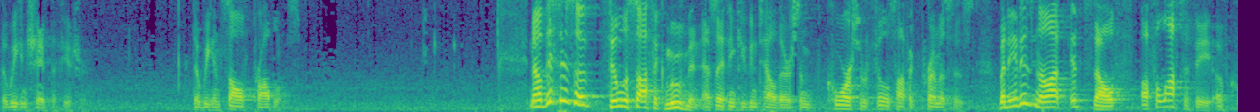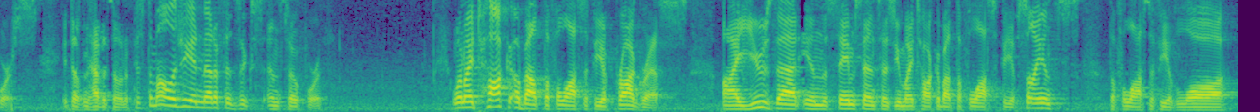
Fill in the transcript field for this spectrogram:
that we can shape the future, that we can solve problems. Now, this is a philosophic movement, as I think you can tell. There are some core sort of philosophic premises. But it is not itself a philosophy, of course. It doesn't have its own epistemology and metaphysics and so forth. When I talk about the philosophy of progress, I use that in the same sense as you might talk about the philosophy of science, the philosophy of law,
